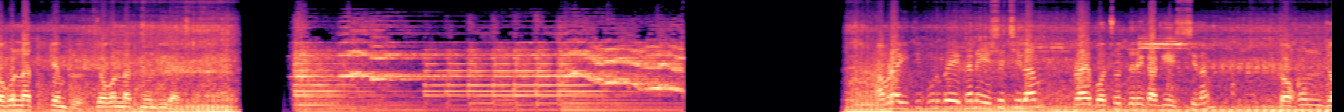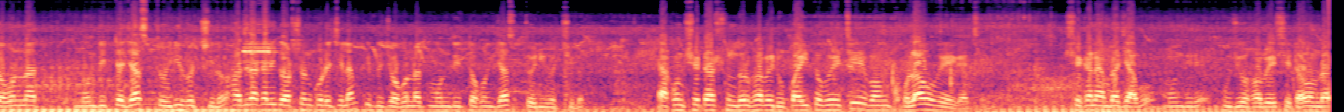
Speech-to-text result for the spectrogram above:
জগন্নাথ টেম্পল জগন্নাথ মন্দির আছে। আমরা ইতিপূর্বে এখানে এসেছিলাম, প্রায় বছর দেড়েক আগে এসেছিলাম। তখন জগন্নাথ মন্দিরটা জাস্ট তৈরি হচ্ছিল। হাজরাকালি দর্শন করেছিলাম, কিন্তু জগন্নাথ মন্দির তখন জাস্ট তৈরি হচ্ছিল। এখন সেটা সুন্দরভাবে রূপায়িত হয়েছে এবং খোলাও হয়ে গেছে। সেখানে আমরা যাব, মন্দিরে পুজো হবে সেটাও আমরা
